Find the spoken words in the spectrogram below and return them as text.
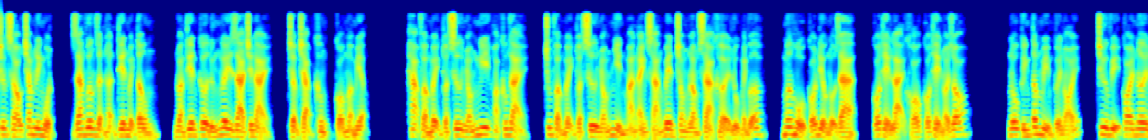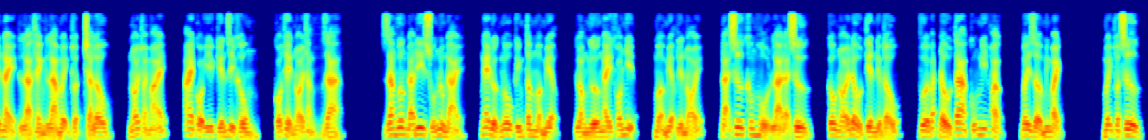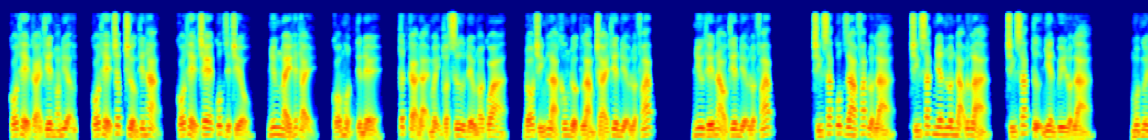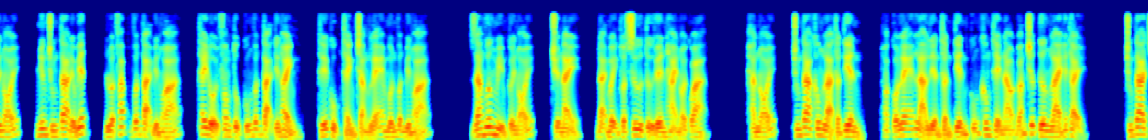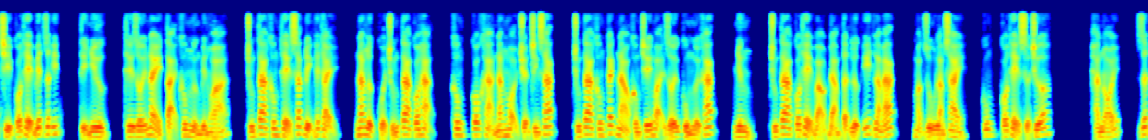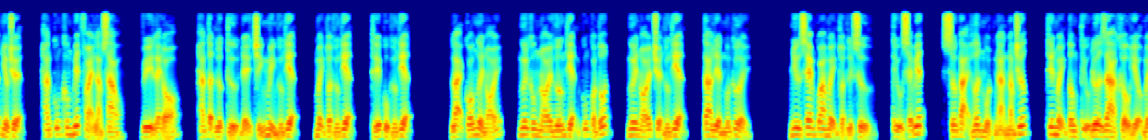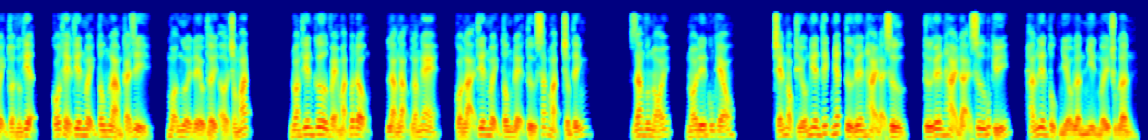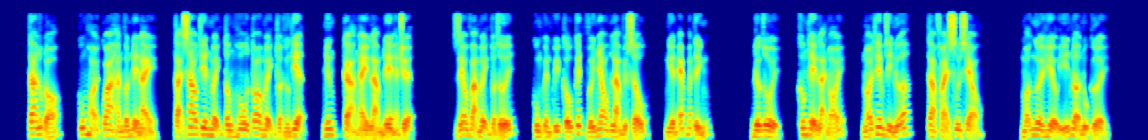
chương sáu trăm linh một, giang vương giận hận thiên mệnh tông, đoàn thiên cơ đứng ngây ra trên đài, chậm chạp không có mở miệng. Hạ phẩm mệnh thuật sư nhóm nghi hoặc không giải, trung phẩm mệnh thuật sư nhóm nhìn màn ánh sáng bên trong lòng xà khởi lục mảnh vỡ, mơ hồ có điều nộ ra, có thể lại khó có thể nói rõ. Nô kính tâm mỉm cười nói, chư vị coi nơi này là thành là mệnh thuật trà lâu, nói thoải mái, ai có ý kiến gì không, có thể nói thẳng ra. Giang vương đã đi xuống lùng đài, nghe được nô kính tâm mở miệng, lòng ngứa ngay khó nhịn, mở miệng liền nói, đại sư không hổ là đại sư, câu nói đầu tiên điểm đấu, vừa bắt đầu ta cũng nghi hoặc, bây giờ minh bạch. Mệnh thuật sư có thể cải thiên hoán địa, có thể chấp trường thiên hạ, có thể che quốc diệt triều, nhưng này hết thảy, có một tiền đề, tất cả đại mệnh thuật sư đều nói qua, đó chính là không được làm trái thiên địa luật pháp. Như thế nào thiên địa luật pháp? Chính xác quốc gia pháp luật là, chính xác nhân luân đạo đức là, chính xác tự nhiên quy luật là. Một người nói, nhưng chúng ta đều biết, luật pháp vẫn tại biến hóa, thay đổi phong tục cũng vẫn tại tiến hành, thế cục thành chẳng lẽ muốn vẫn biến hóa? Giang vương mỉm cười nói, chuyện này, đại mệnh thuật sư từ liên hải nói qua. Hắn nói, chúng ta không là thần tiên, hoặc có lẽ là liền thần tiên cũng không thể nào đoán trước tương lai hết thảy chúng ta chỉ có thể biết rất ít, tỉ như, thế giới này tại không ngừng biến hóa, chúng ta không thể xác định hết thảy, năng lực của chúng ta có hạn, không có khả năng mọi chuyện chính xác, chúng ta không cách nào khống chế ngoại giới cùng người khác, nhưng chúng ta có thể bảo đảm tận lực ít làm ác, mặc dù làm sai, cũng có thể sửa chữa. Hắn nói, rất nhiều chuyện, hắn cũng không biết phải làm sao, vì lẽ đó, hắn tận lực thử để chính mình hướng thiện, mệnh thuật hướng thiện, thế cục hướng thiện. Lại có người nói, ngươi không nói hướng thiện cũng còn tốt, ngươi nói chuyện hướng thiện, ta liền muốn cười. Như xem qua mệnh thuật lịch sử tiểu sẽ biết, sớm tại hơn một ngàn năm trước, thiên mệnh tông tiểu đưa ra khẩu hiệu mệnh thuật hướng thiện, có thể thiên mệnh tông làm cái gì, mọi người đều thấy ở trong mắt. Đoàn thiên cơ vẻ mặt bất động, lặng lặng lắng nghe, còn lại thiên mệnh tông đệ tử sắc mặt trầm tĩnh. Giang vương nói nói đến cũng khéo. Chén ngọc thiếu niên thích nhất từ viên hải đại sư, từ viên hải đại sư bút ký, hắn liên tục nhiều lần nhìn mấy chục lần. Ta lúc đó cũng hỏi qua hắn vấn đề này, tại sao thiên mệnh tông hô to mệnh thuật hướng thiện, nhưng cả ngày làm đê hèn chuyện. Gieo vạ mệnh thuật giới, cùng quyền quý cấu kết với nhau làm việc xấu, nghiền ép bách tính. Được rồi, không thể lại nói nói thêm gì nữa ta phải xui xẻo. Mọi người hiểu ý nợ nụ cười.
